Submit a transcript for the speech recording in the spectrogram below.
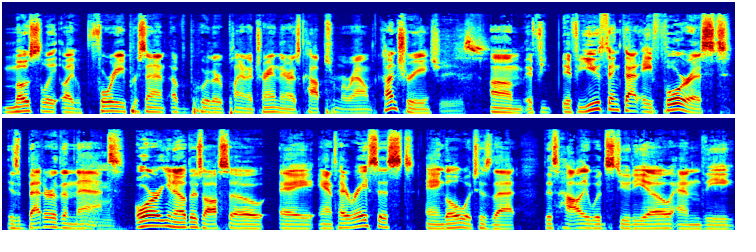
mostly like forty percent of who they're planning to train there is cops from around the country. Jeez. Um, if you, if you think that a forest is better than that, Mm. or you know, there's also a anti-racist angle, which is that this Hollywood studio and the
